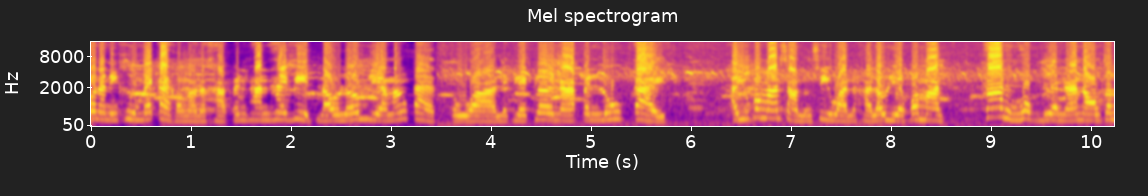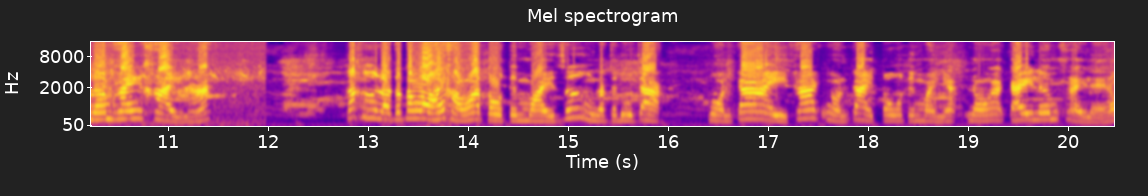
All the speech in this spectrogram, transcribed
นอันนี้คือแม่ไก่ของเรานะคะ เป็นพันธุ์ไฮบริดเราเริ่มเลี้ยงตั้งแต่ตัวเล็กๆเลยนะ เป็นลูกไก่ อายุประมาณ 3-4 วันนะคะ เราเลี้ยงประมาณ 5-6 เดือนนะ น้องจะเริ่มให้ไข่นะ ก็คือเราจะต้องรอให้เขาว่าโตเต็มวัยซึ่งเราจะดูจากหงอนไก่ถ้าหงอนไก่โตเต็มวัยเนี้ยน้องอะใกล้เริ่มไข่แล้ว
